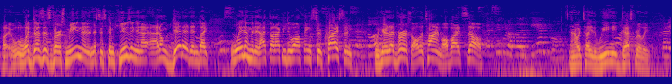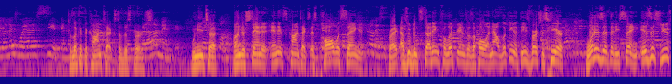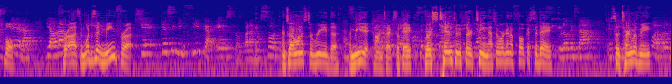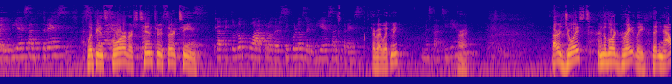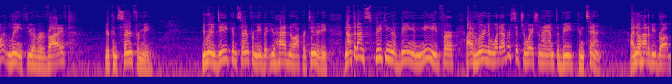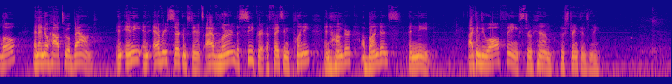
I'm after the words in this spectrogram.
Like, what does this verse mean then? And this is confusing and I, I don't get it. And like, wait a minute, I thought I can do all things through Christ. And we hear that verse all the time, all by itself. Versículo todo el tiempo. And I would tell you that we need desperately Pero yo les voy a decir que To look at the context of this verse. We need to understand it in its context as Paul was saying it, dentro de su right? As we've been studying. Philippians as a whole and now looking at these verses here, what is it that he's saying? Is this useful for us? And what does it mean for us? ¿Qué, qué significa esto para nosotros? And so I want us to read the immediate context, okay? Verse 10 through 13. That's where we're going to focus today. Versículo que está en So turn with me. Filipenses 4 del 10 al 13. Así Philippians 4, verse 10 through 13. Capítulo 4, versículos del 10 al 13. Everybody with me? ¿Me están siguiendo? All right. I rejoiced in the Lord greatly that now at length you have revived your concern for me. You were indeed concerned for me, but you had no opportunity. Not that I'm speaking of being in need, for I have learned in whatever situation I am to be content. I know how to be brought low, and I know how to abound. In any and every circumstance, I have learned the secret of facing plenty and hunger, abundance and need. I can do all things through him who strengthens me.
